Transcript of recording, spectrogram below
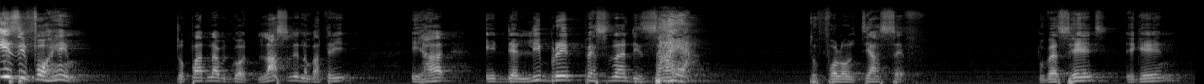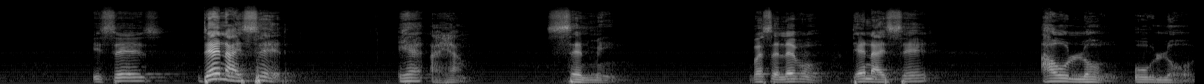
easy for him to partner with God. Lastly, number three, he had a deliberate personal desire to volunteer self. Verse 8 again, it says, Then I said, Here I am, send me. Verse 11, Then I said, How long, O Lord?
